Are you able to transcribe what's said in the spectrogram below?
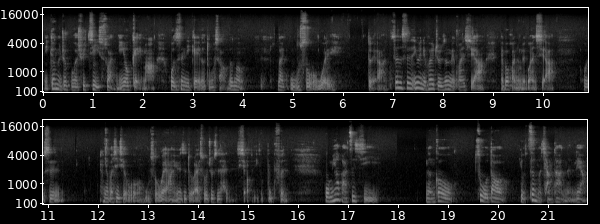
你根本就不会去计算你有给吗？或者是你给了多少，根本 like 无所谓。对啊，真的是因为你会觉得没关系啊，要不要还都没关系啊，或者是你要不要谢谢我无所谓啊，因为这对我来说就是很小的一个部分。我们要把自己能够做到。有这么强大的能量，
